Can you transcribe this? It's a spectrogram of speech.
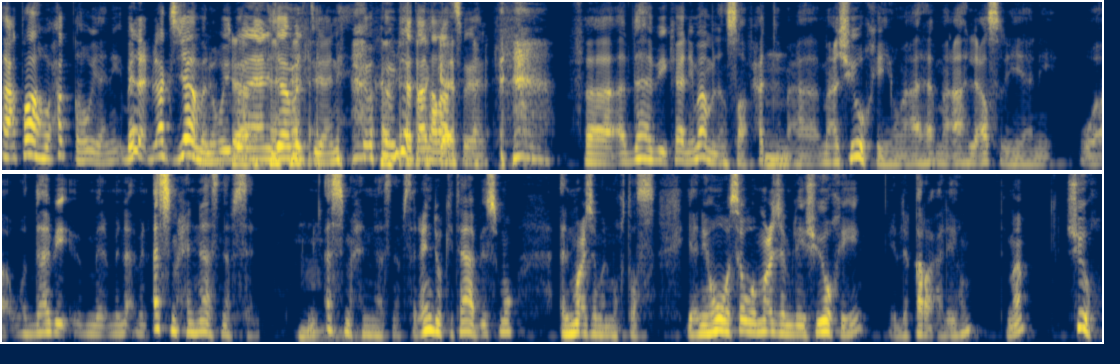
أعطاه حقه يعني. بالعكس جامله هو يقول يعني جاملته يعني. جات على راسه يعني. فالذهبي كان إمام الإنصاف حتى مع مع شيوخه ومع مع أهل عصره يعني. والذهبي من من أسمح الناس نفسا. من أسمح الناس نفسا. عنده كتاب اسمه المعجم المختص. يعني هو سوى معجم لشيوخه اللي قرأ عليهم تمام؟ شيوخ.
